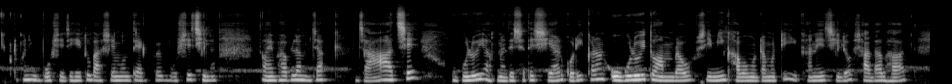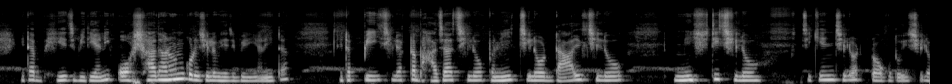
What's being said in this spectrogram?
একটুখানি বসে, যেহেতু বাসের মধ্যে একবার বসেছিলাম, তো আমি ভাবলাম, যাক, যা আছে, ওগুলোই আপনাদের সাথে শেয়ার করি। কারণ ওগুলোই তো আমরাও সেমই খাব মোটামুটি, এখানে ছিল সাদা ভাত, এটা ভেজ বিরিয়ানি, অসাধারণ করেছিল ভেজ বিরিয়ানিটা। এটা পি ছিল, একটা ভাজা ছিল, পনির ছিল, ডাল ছিল, মিষ্টি ছিল, চিকেন ছিল, আর টক দই ছিল।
